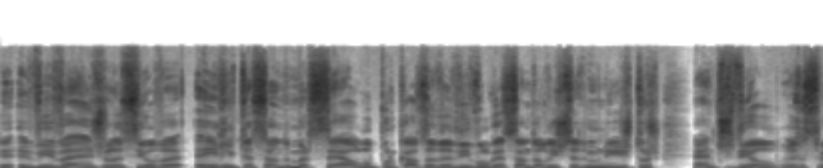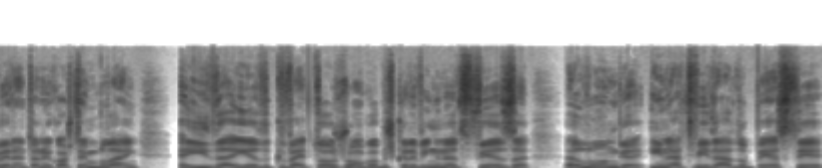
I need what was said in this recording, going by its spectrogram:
Eh, viva Ângela Silva, a irritação de Marcelo por causa da divulgação da lista de ministros, antes dele receber António Costa em Belém, a ideia de que vetou João Gomes Cravinho na defesa, a longa inatividade do PSD,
